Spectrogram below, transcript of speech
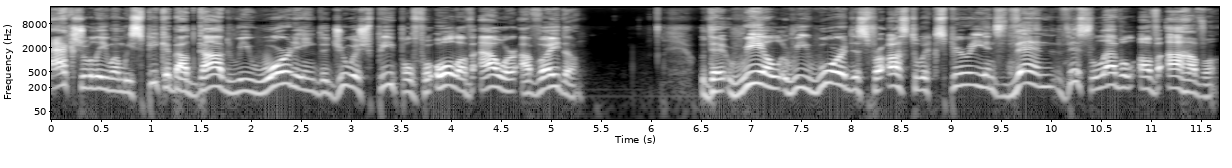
Actually, when we speak about God rewarding the Jewish people for all of our avodah, the real reward is for us to experience then this level of ahava.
